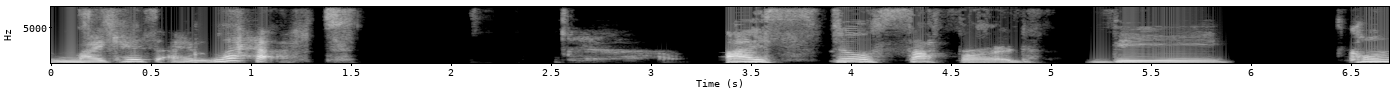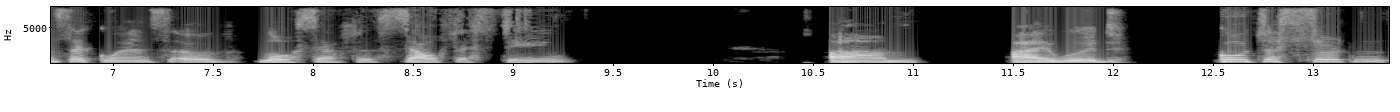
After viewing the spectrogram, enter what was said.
my case, I left. I still suffered the consequence of low self self esteem. Um, I would go to a certain.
